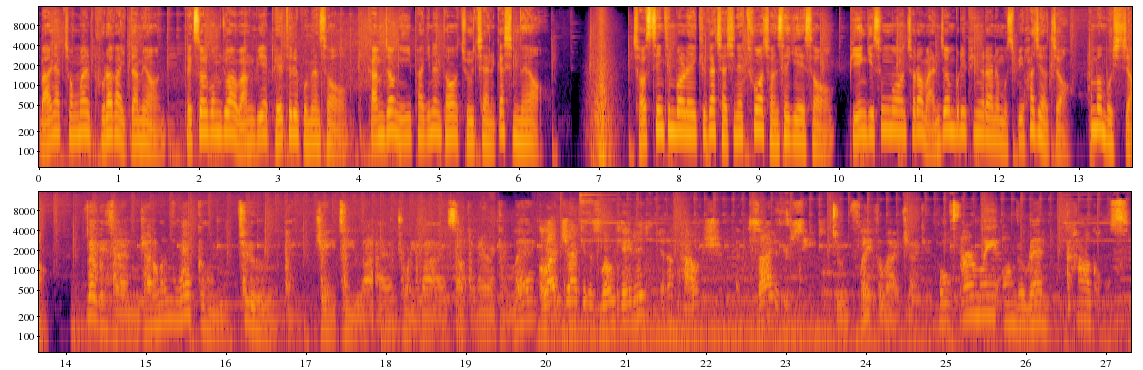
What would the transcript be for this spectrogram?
만약 정말 불화가 있다면 백설공주와 왕비의 배틀을 보면서 감정이입하기는 더 좋지 않을까 싶네요. 저스틴 팀벌레이크가 자신의 투어 전세기에서 비행기 승무원처럼 안전 브리핑을 하는 모습이 화제였죠. 한번 보시죠. Ladies and gentlemen, welcome to the JT Live 25 South American leg. A life jacket is located in a pouch at the side of your seat. To inflate the life jacket, pull firmly on the red toggles.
